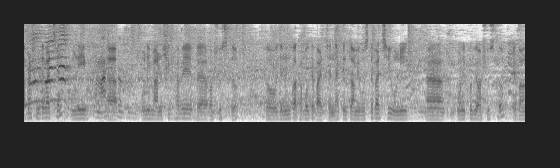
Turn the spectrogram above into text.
আপনারা শুনতে পাচ্ছেন উনি। উনি মানসিকভাবে অসুস্থ। তো ওই জন্য উনি কথা বলতে পারছেন না। কিন্তু আমি বুঝতে পারছি উনি উনি খুবই অসুস্থ এবং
